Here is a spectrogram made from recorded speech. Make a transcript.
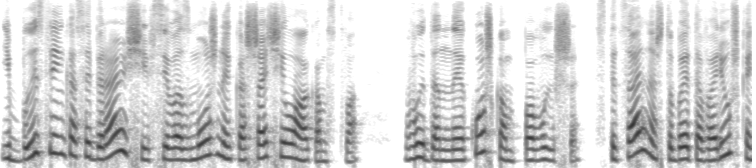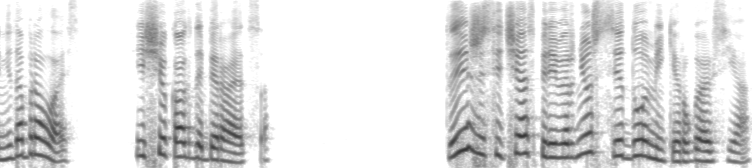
и быстренько собирающей всевозможные кошачьи лакомства, выданные кошкам повыше, специально, чтобы эта варюшка не добралась. Еще как добирается. «Ты же сейчас перевернешь все домики», – ругаюсь я.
